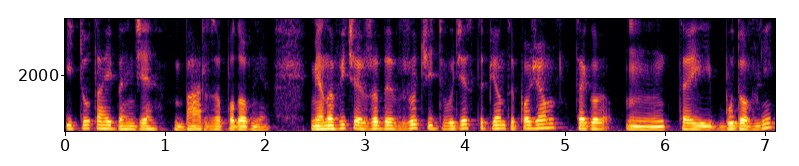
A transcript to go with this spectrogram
I tutaj będzie bardzo podobnie. Mianowicie, żeby wrzucić 25 poziom tego, mm, tej budowli,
